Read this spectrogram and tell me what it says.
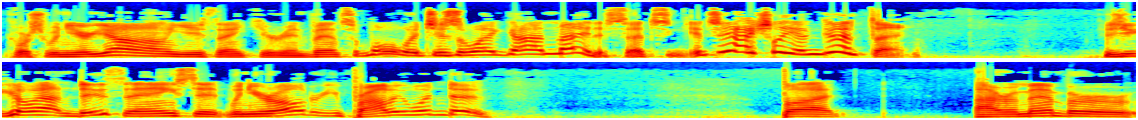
of course, when you're young, you think you're invincible, which is the way God made us. That's it's actually a good thing because you go out and do things that when you're older you probably wouldn't do. But I remember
